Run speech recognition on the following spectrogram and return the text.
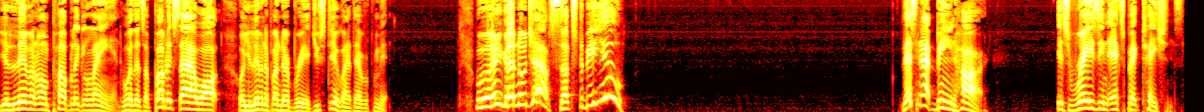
You're living on public land, whether it's a public sidewalk or you're living up under a bridge. You still gonna have to have a permit. Well, I ain't got no job. Sucks to be you. That's not being hard. It's raising expectations.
